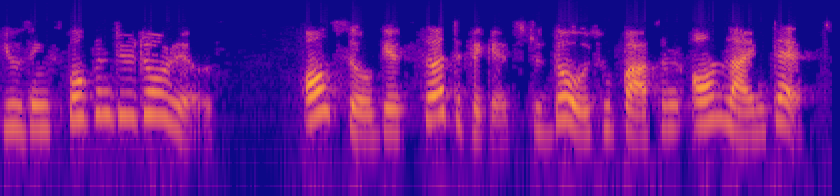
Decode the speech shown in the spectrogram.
using spoken tutorials, also gives certificates to those who pass an online test.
